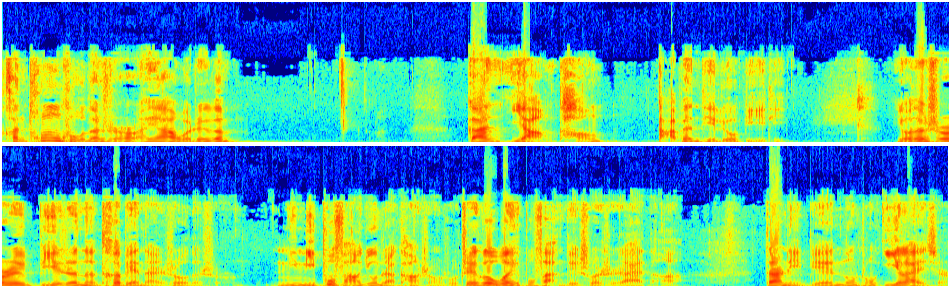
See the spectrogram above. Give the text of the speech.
很痛苦的时候，哎呀，我这个干痒疼，打喷嚏流鼻涕。有的时候这鼻子呢特别难受的时候，你你不妨用点抗生素，这个我也不反对。说实在的啊，但是你别弄成依赖性，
